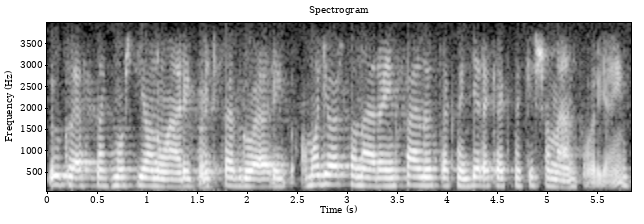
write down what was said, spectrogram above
ők lesznek most januárig vagy februárig a magyar tanáraink, felnőtteknek, gyerekeknek és a mentorjaink.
